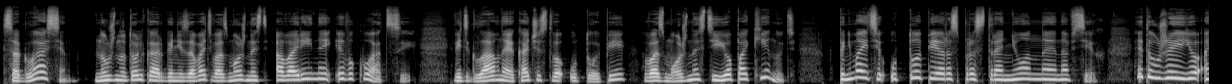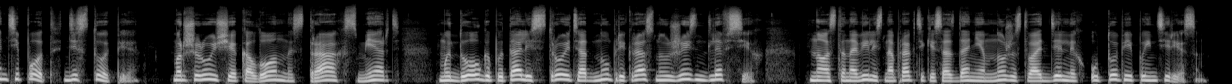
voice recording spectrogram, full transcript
Согласен, нужно только организовать возможность аварийной эвакуации. Ведь главное качество утопии – возможность ее покинуть. Понимаете, утопия распространенная на всех. Это уже ее антипод, дистопия. Марширующие колонны, страх, смерть. Мы долго пытались строить одну прекрасную жизнь для всех, но остановились на практике создания множества отдельных утопий по интересам.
